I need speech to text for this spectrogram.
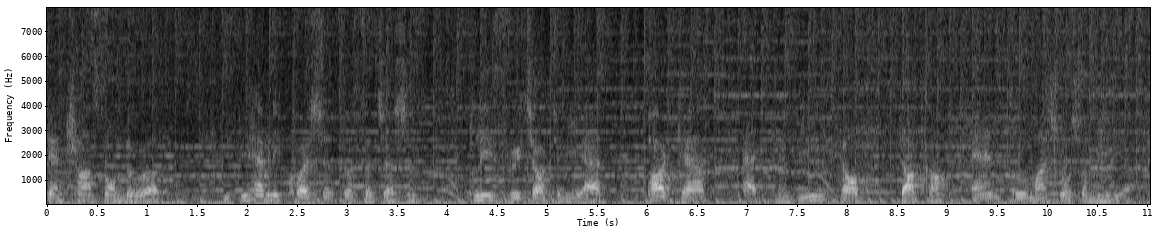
can transform the world. If you have any questions or suggestions, please reach out to me at podcast at naveenhealth.com and through my social media.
